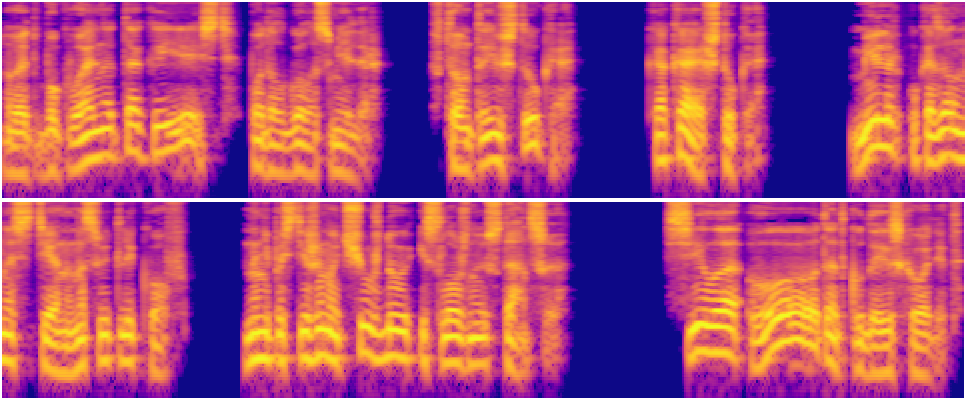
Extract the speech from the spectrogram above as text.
«Но «Ну, это буквально так и есть», — подал голос Миллер. «В том-то и штука». «Какая штука?» Миллер указал на стены, на светляков, на непостижимо чуждую и сложную станцию. «Сила вот откуда исходит.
